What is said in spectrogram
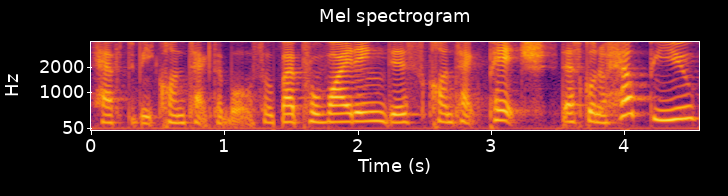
have to be contactable. So by providing this contact page, that's going to help you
